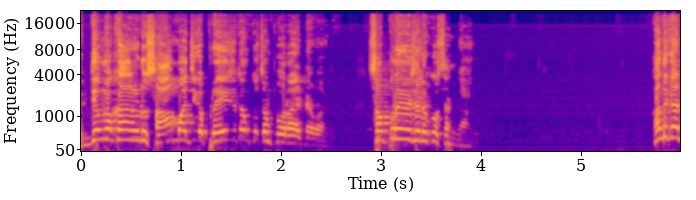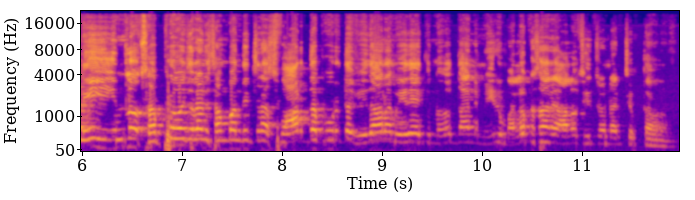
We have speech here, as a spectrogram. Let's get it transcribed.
ఉద్యమకారుడు సామాజిక ప్రయోజనం కోసం పోరాడేవాడు. సప్రయోజనం కోసం కాదు. అందుకని ఇందులో సప్రయోజనానికి సంబంధించిన స్వార్థపూరిత విధానం ఏదైతే ఉన్నదో దాన్ని మీరు మళ్ళొకసారి ఆలోచించండి అని చెప్తా ఉన్నాను.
